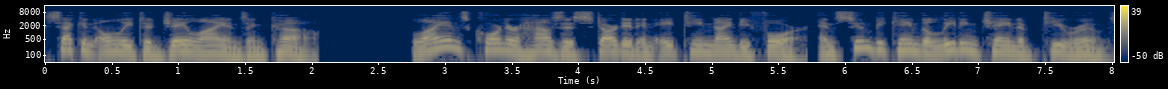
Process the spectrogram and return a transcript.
second only to J. Lyons & Co. Lyons Corner houses started in 1894, and soon became the leading chain of tea rooms.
